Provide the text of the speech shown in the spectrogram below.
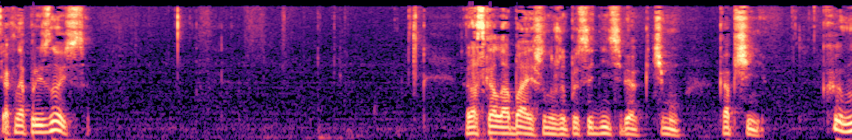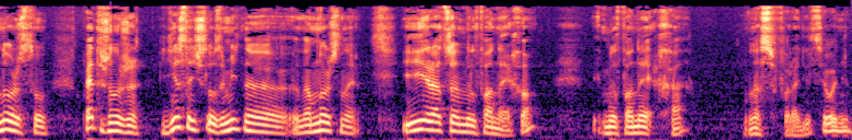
Как она произносится? Рассказал Абай, что нужно присоединить себя к чему? К общине – к множеству. Поэтому что нужно единственное число заменить на, на множественное. И рацион милфанеха, милфанеха, у нас фарадит сегодня.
